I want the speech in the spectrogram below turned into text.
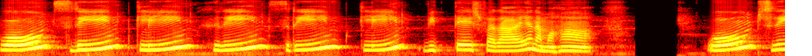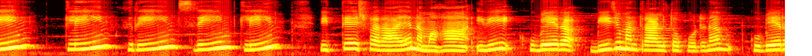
ఓం శ్రీం క్లీం హ్రీం శ్రీం క్లీం విత్తేశ్వరాయ నమ. ఓం శ్రీం క్లీం హ్రీం శ్రీం క్లీం విత్తేశ్వరాయ నమ. ఇది కుబేర బీజ మంత్రాలతో కూడిన కుబేర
